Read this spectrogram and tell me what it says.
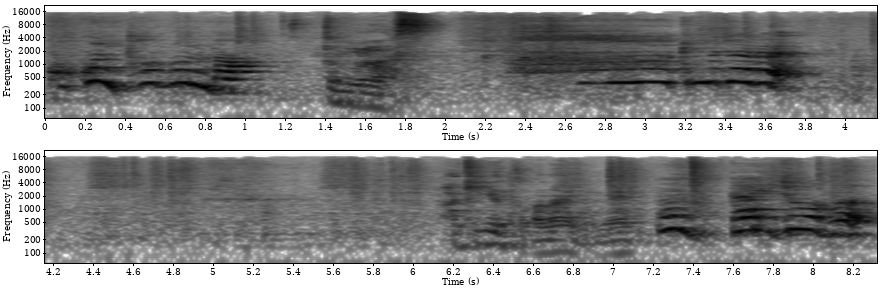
ここに飛ぶんだ。は飛びます。あ気持ち悪い。吐き気とかないよね。うん大丈夫。はい。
